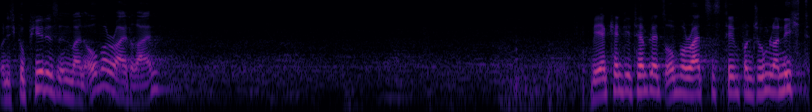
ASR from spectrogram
und ich kopiere das in mein Override rein, Wer kennt die Templates Override System von Joomla nicht?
